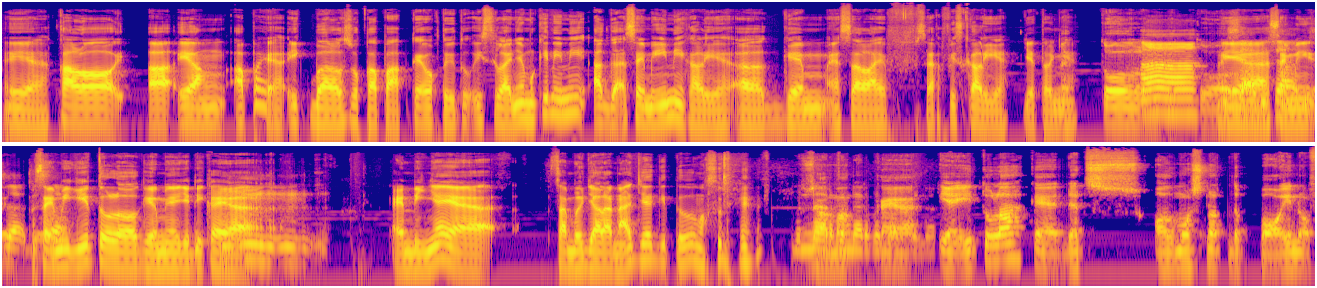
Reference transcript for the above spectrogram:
Iya, kalau eh, yang apa ya Iqbal suka pakai waktu itu istilahnya mungkin ini agak semi ini kali ya, eh, game as a live service kali ya jatuhnya. betul, Ah, betul. Iya, bisa, semi bisa, bisa. semi gitu loh gamenya. Jadi kayak Mm, mm, mm. endingnya ya sambil jalan aja gitu maksudnya. benar sama benar benar kayak benar ya itulah kayak that's almost not the point of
